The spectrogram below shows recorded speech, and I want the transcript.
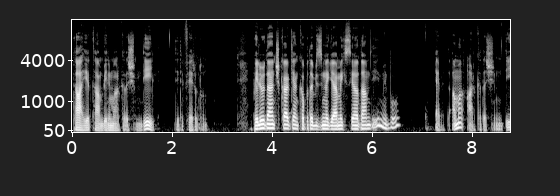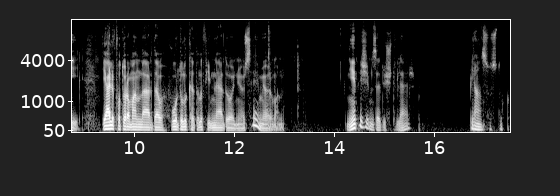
Tahir tam benim arkadaşım değil, dedi Feridun. Pelür'den çıkarken kapıda bizimle gelmek isteyen adam değil mi bu? Evet ama arkadaşım değil. Yerli fotoğramanlarda, vurdulu kırdılı filmlerde oynuyor. Sevmiyorum onu. Niye peşimize düştüler? Bir an sustuk.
